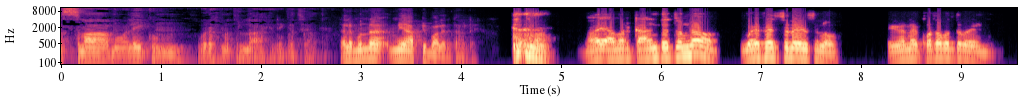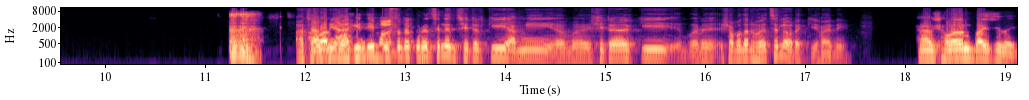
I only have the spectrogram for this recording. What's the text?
আসসালামু আলাইকুম রহমতুল্লাহ ঠিক আছে তাহলে মুন্না মিয়া আপনি বলেন তাহলে। ভাই আমার কারেন্টের জন্য ওয়াইফাই চলে গেছিল এখানে কথা বলতে পারিনি। আচ্ছা আপনি আগে যে প্রশ্নটা করেছিলেন সেটার কি আমি সেটা কি মানে সমাধান হয়েছিল নাকি হয়নি? হ্যাঁ সমাধান পাইছি ভাই।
